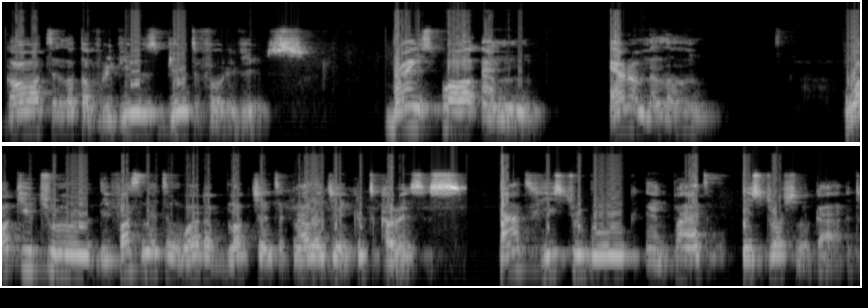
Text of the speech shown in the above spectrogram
got a lot of reviews, beautiful reviews. Brian Spohr and Aaron Malone walk you through the fascinating world of blockchain technology and cryptocurrencies. Part history book and part instructional guide.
